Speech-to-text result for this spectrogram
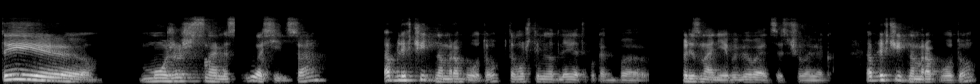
ты можешь с нами согласиться, облегчить нам работу, потому что именно для этого как бы признание выбивается из человека, облегчить нам работу,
